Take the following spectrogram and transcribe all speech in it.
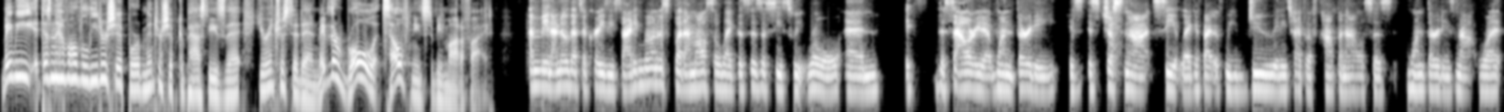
Maybe it doesn't have all the leadership or mentorship capacities that you're interested in. Maybe the role itself needs to be modified. I mean, I know that's a crazy signing bonus, but I'm also like, this is a C suite role and it's the salary at 130 is is just not see it like if I if we do any type of comp analysis, 130 is not what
